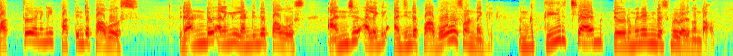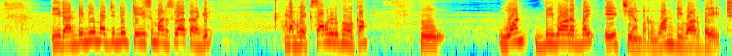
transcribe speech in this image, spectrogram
പത്ത് അല്ലെങ്കിൽ പത്തിന്റെ പവേഴ്സ് രണ്ട് അല്ലെങ്കിൽ രണ്ടിന്റെ പവേഴ്സ് അഞ്ച് അല്ലെങ്കിൽ അഞ്ചിന്റെ പവേഴ്സ് ഉണ്ടെങ്കിൽ നമുക്ക് തീർച്ചയായും ടെർമിനേറ്റിംഗ് ഡെസിമൽ വരുന്നുണ്ടാവും. ഈ രണ്ടിന്റെയും അഞ്ചിന്റെയും കേസ് മനസ്സിലാക്കണമെങ്കിൽ നമുക്ക് എക്സാമ്പിൾ എടുത്ത് നോക്കാം. വൺ ഡിവൈഡ് ബൈ എയ്റ്റ് ചെയ്യാൻ പറഞ്ഞു. വൺ ഡിവൈഡ് ബൈ എയ്റ്റ്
